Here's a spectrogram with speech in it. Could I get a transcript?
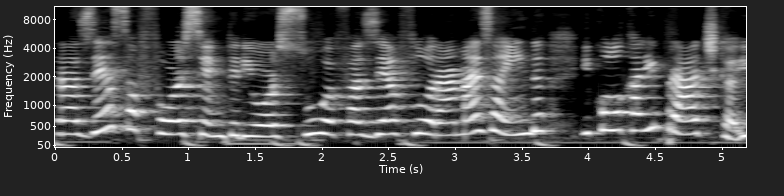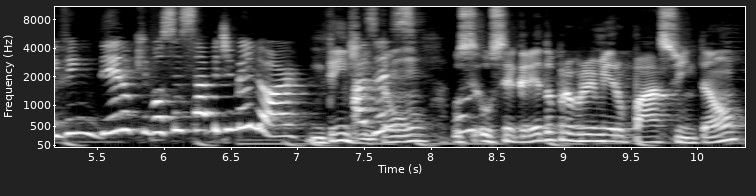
trazer essa força interior sua, fazer aflorar mais ainda e colocar em prática e vender o que você sabe de melhor. Entendi. Às então, vezes, o o, segredo para o primeiro passo, então,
